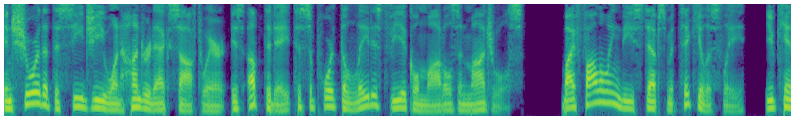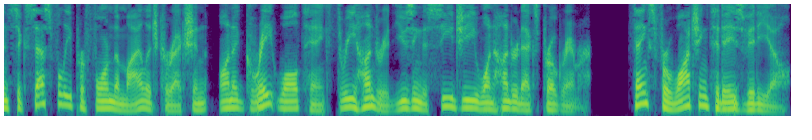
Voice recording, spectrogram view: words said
Ensure that the CG100X software is up to date to support the latest vehicle models and modules. By following these steps meticulously, you can successfully perform the mileage correction on a Great Wall Tank 300 using the CG100X programmer. Thanks for watching today's video.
